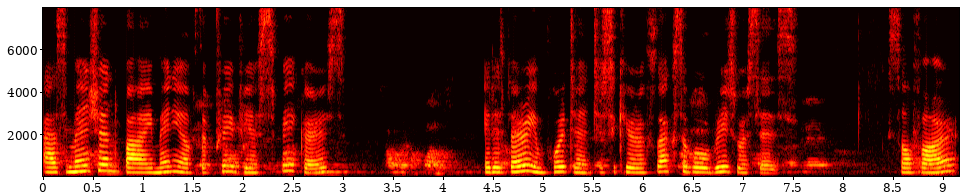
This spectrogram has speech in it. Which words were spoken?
As mentioned by many of the previous speakers, it is very important to secure flexible resources. So far,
